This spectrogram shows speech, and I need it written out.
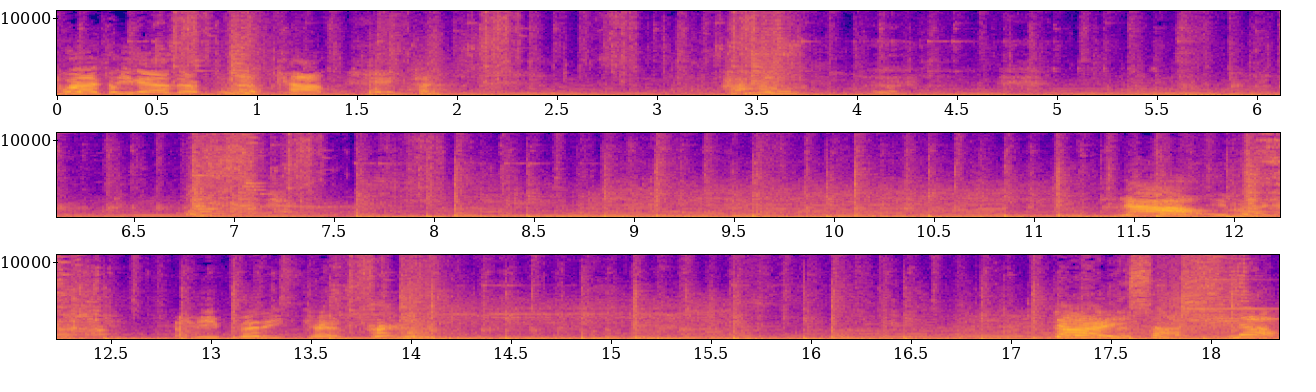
gotta work together. Come. Now! Be very careful. Die! Now!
